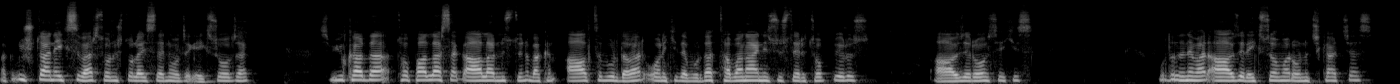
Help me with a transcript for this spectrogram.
Bakın 3 tane eksi var. Sonuç dolayısıyla ne olacak? Eksi olacak. Şimdi yukarıda toparlarsak a'ların üstünü bakın 6 burada var. 12 de burada. Taban aynı üstleri topluyoruz. a üzeri 18. Burada da ne var? a üzeri eksi 10 var. Onu çıkartacağız.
